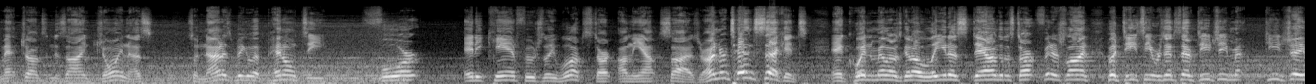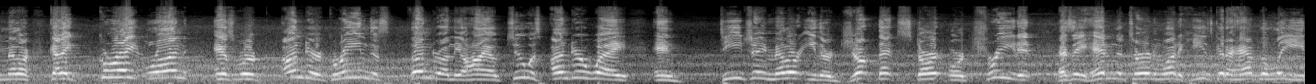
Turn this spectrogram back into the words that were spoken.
Matt Johnson Design join us. So not as big of a penalty for Eddie Canfoosh. They will have to start on the outside. They're under 10 seconds, and Quentin Miller is going to lead us down to the start-finish line. But DC presents Deft. DJ, DJ Miller got a great run as we're under green. This Thunder on the Ohio 2 is underway, and DJ Miller either jumped that start or treed it as they head into turn one. He's going to have the lead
